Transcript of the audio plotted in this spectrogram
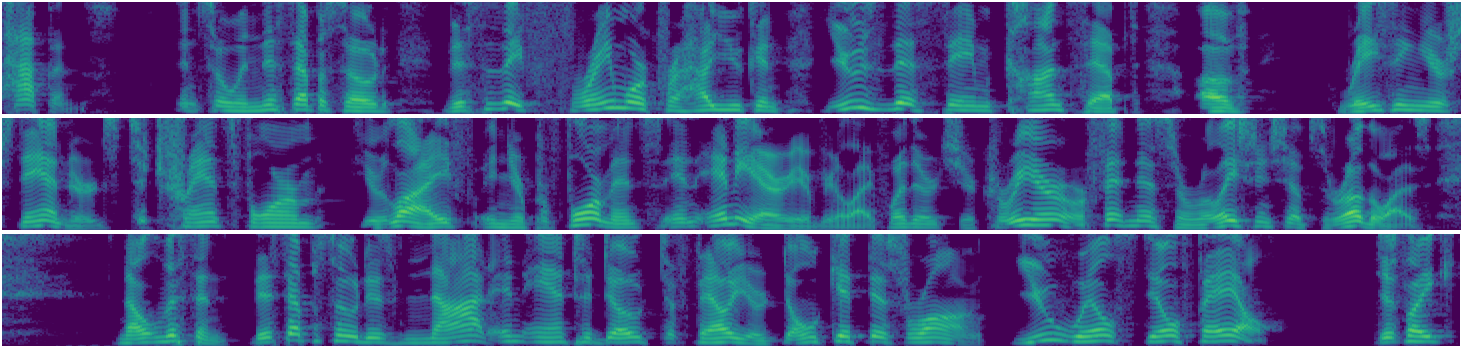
happens. And so, in this episode, this is a framework for how you can use this same concept of raising your standards to transform your life and your performance in any area of your life, whether it's your career or fitness or relationships or otherwise. Now, listen, this episode is not an antidote to failure. Don't get this wrong. You will still fail. Just like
